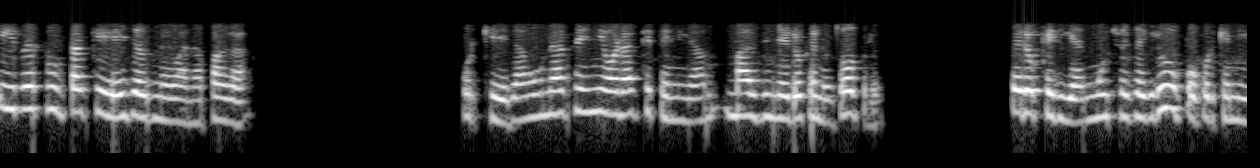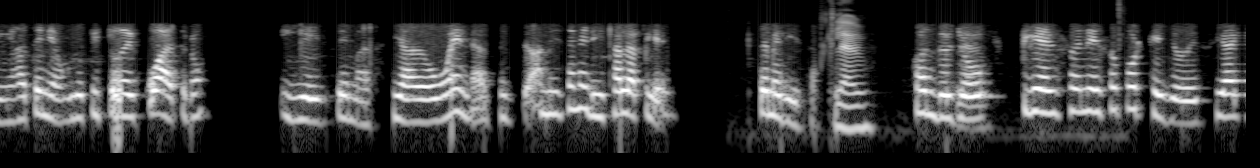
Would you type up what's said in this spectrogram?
y resulta que ellas me van a pagar. Porque era una señora que tenía más dinero que nosotros, pero querían mucho ese grupo porque mi hija tenía un grupito de cuatro y es demasiado buena. A mí se me eriza la piel, se me eriza. Claro. Cuando yo pienso en eso, porque yo decía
